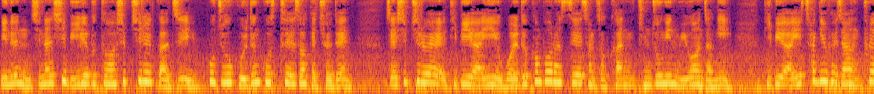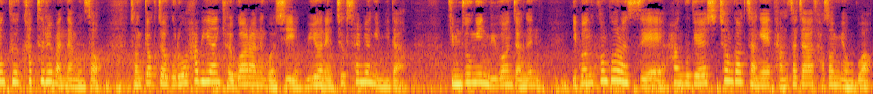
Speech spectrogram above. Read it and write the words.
이는 지난 12일부터 17일까지 호주 골드코스트에서 개최된 제17회 DBI 월드 컨퍼런스에 참석한 김종인 위원장이 DBI 차기 회장 프랭크 카트를 만나면서 전격적으로 합의한 결과라는 것이 위원회 측 설명입니다. 김종인 위원장은 이번 컨퍼런스에 한국의 시청각 장애 당사자 5명과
